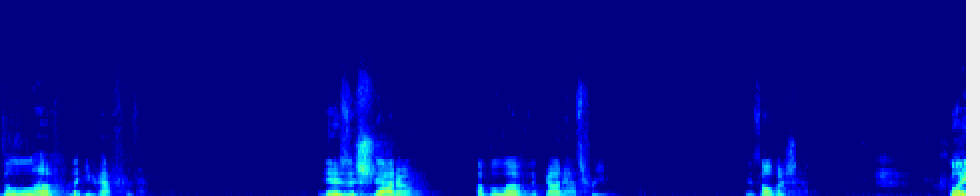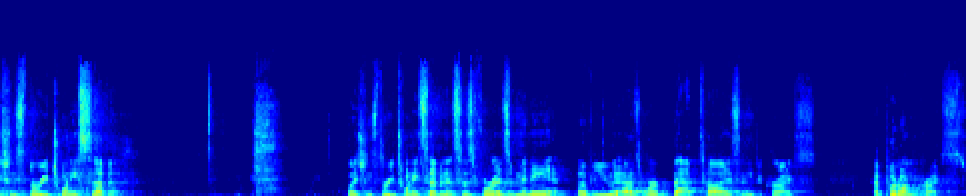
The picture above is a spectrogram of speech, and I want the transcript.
the love that you have for them. It is a shadow of the love that God has for you. It is all but a shadow. Galatians 3:27 Galatians 3:27 it says for as many of you as were baptized into Christ have put on Christ.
